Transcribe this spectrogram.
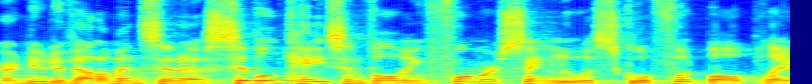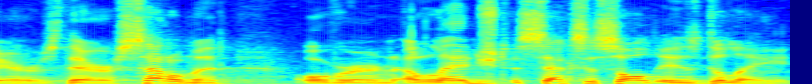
Are new developments in a civil case involving former St. Louis school football players. Their settlement over an alleged sex assault is delayed.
